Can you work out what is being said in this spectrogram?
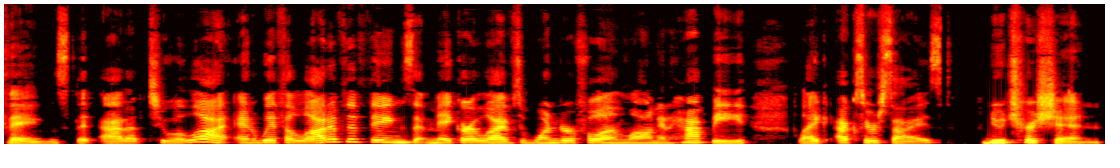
things that add up to a lot. And with a lot of the things that make our lives wonderful and long and happy, like exercise, nutrition,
